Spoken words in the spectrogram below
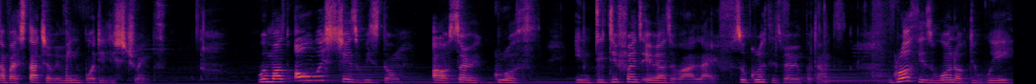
Now, by stature, we mean bodily strength. We must always chase wisdom, oh, sorry, growth in the different areas of our life. So, growth is very important. Growth is one of the ways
